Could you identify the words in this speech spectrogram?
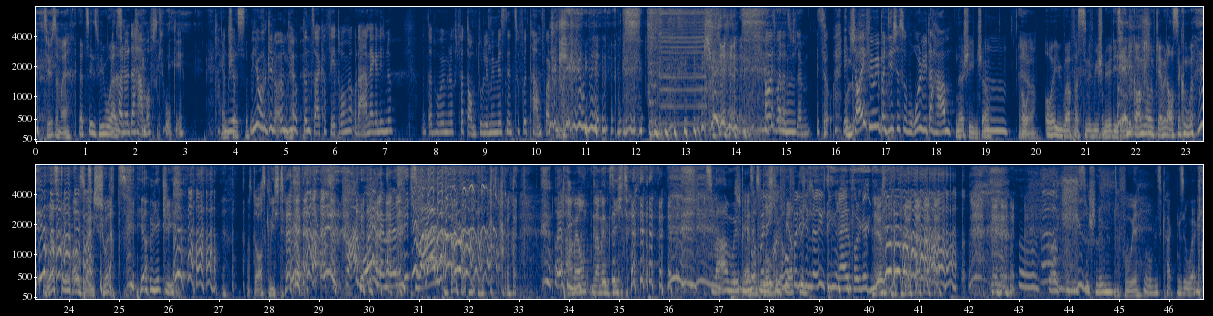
Erzähl's einmal. Erzähl's, wie Ich war's? kann nur daheim aufs Klo gehen. Und ich Heimscheißer. hab, ja, genau. Und ich habe dann zwei Kaffee getrunken, oder einen eigentlich nur. Und dann habe ich mir gedacht, verdammt, Uli, wir müssen jetzt sofort heimfahren. Aber es war nicht so schlimm. So, jetzt Und- schau, ich fühle mich bei dir schon so wohl wie daheim. Na, schön, schau. Mhm. Ja. Aber, aber ich war fasziniert, wie schnell die ist reingegangen und gleich wieder rausgekommen. Weißt du was? So ein Schurz. Ja, wirklich. Hast du ausgewischt? Zweimal, wenn man das nicht zweimal. einmal unten, einmal im Gesicht. Zweimal Hoffentlich, hoffentlich in der richtigen Reihenfolge. Gott, das ist so schlimm. Voll. Warum ist Kacken so arg?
